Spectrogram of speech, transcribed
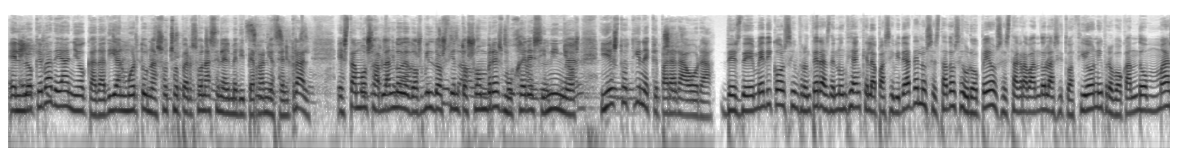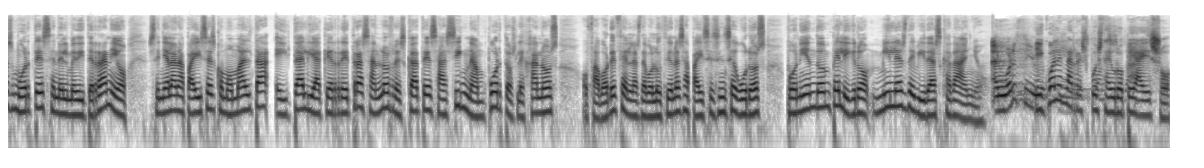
En lo que va de año, cada día han muerto unas ocho personas en el Mediterráneo central. Estamos hablando de 2.200 hombres, mujeres y niños, y esto tiene que parar ahora. Desde Médicos Sin Fronteras denuncian que la pasividad de los Estados europeos está agravando la situación y provocando más muertes en el Mediterráneo. Señalan a países como Malta e Italia que retrasan los rescates, asignan puertos lejanos o favorecen las devoluciones a países inseguros, poniendo en peligro miles de vidas cada año. ¿Y cuál es la respuesta europea a eso?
